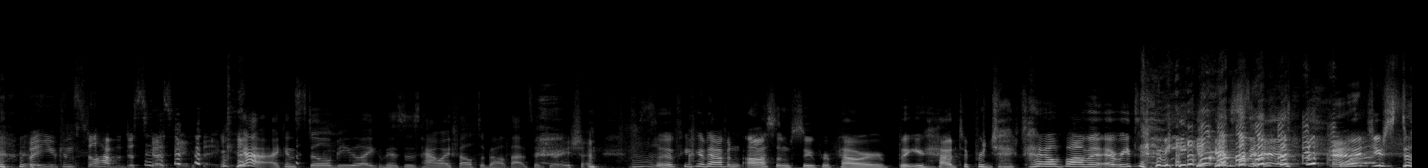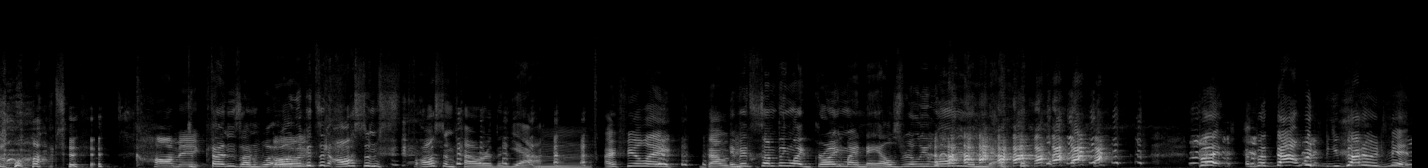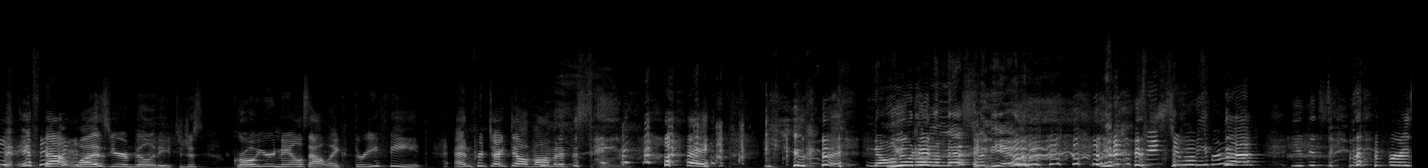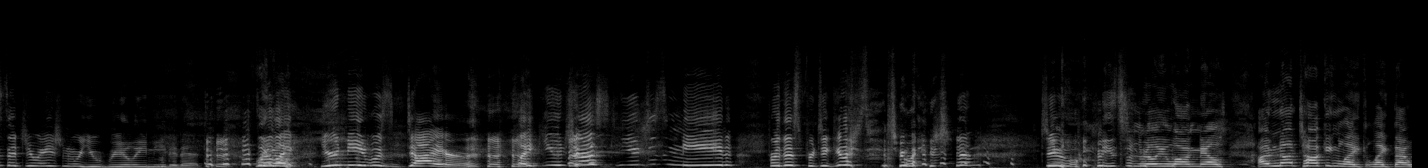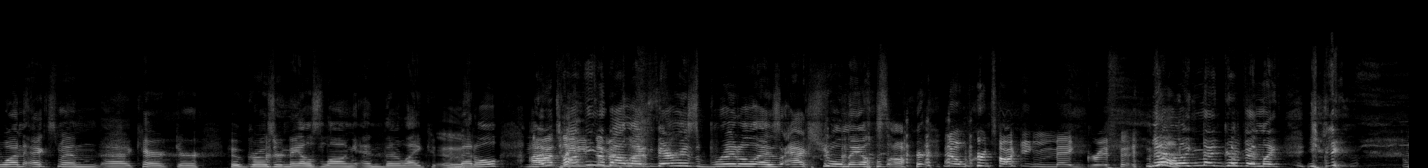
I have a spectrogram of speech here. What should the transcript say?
do. but you can still have the disgusting thing. Yeah, I can still be like, this is how I felt about that situation. Mm. So if you could have an awesome superpower, but you had to projectile vomit every time you used it, would you still want it? Comic. Depends on what. Well, if it's an awesome, awesome power, then yeah. Mm, I feel like that would If be. it's something like growing my nails really long, then no. But but that would you got to admit that if that was your ability to just grow your nails out like three feet and projectile vomit at the same time, you could. No one You would could- want to mess with you. You could save that. You could save that for a situation where you really needed it. Where like your need was dire. Like you just you just need for this particular situation to need some really long nails. I'm not talking like like that one X Men uh, character who grows her nails long and they're like metal. I'm talking about like they're as brittle as actual nails are. No, we're talking Meg Griffin. Yeah, like Meg Griffin. Like you can,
